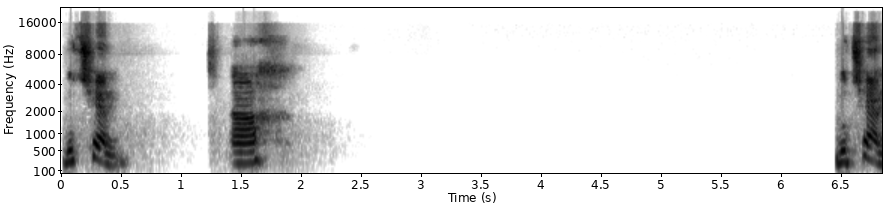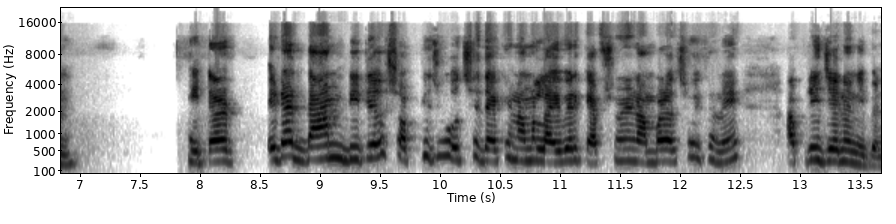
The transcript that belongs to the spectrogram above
বুঝছেন? বুঝছেন? এটার এটার দাম ডিটেল সবকিছু হচ্ছে, দেখেন আমার লাইভের ক্যাপশনের নাম্বার আছে ওইখানে। আপনি জেনে নেবেন,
